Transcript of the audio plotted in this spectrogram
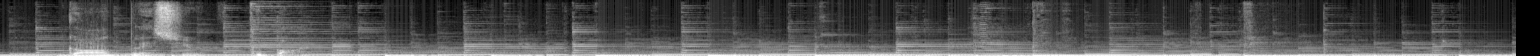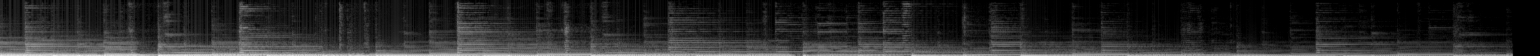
God bless you. Goodbye.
